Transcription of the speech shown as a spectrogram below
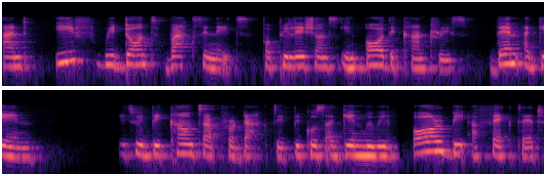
And if we don't vaccinate populations in all the countries, then again, it will be counterproductive because again, we will all be affected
